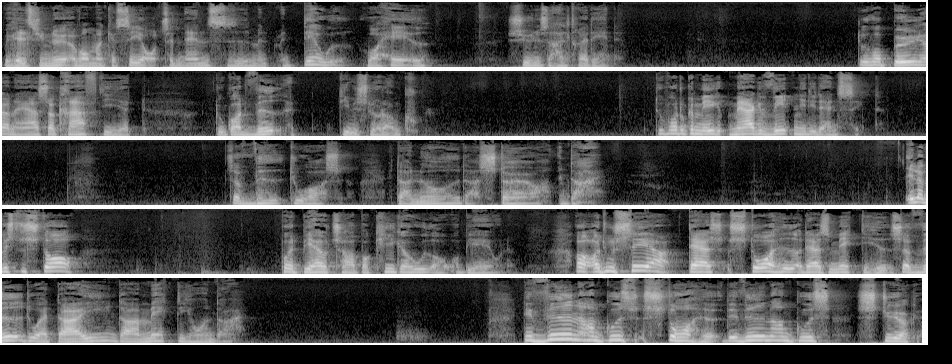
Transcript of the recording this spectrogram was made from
ved Helsingør, hvor man kan se over til den anden side, men, men derud, hvor havet synes aldrig at ende. Du hvor bølgerne er så kraftige, at du godt ved, at de vil slå dig omkuld. Du hvor du kan mærke vinden i dit ansigt. Så ved du også, at der er noget, der er større end dig. Eller hvis du står på et bjergtop og kigger ud over bjergene, og, og du ser deres storhed og deres mægtighed, så ved du, at der er en, der er mægtigere end dig. Det vidner om Guds storhed. Det vidner om Guds styrke.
